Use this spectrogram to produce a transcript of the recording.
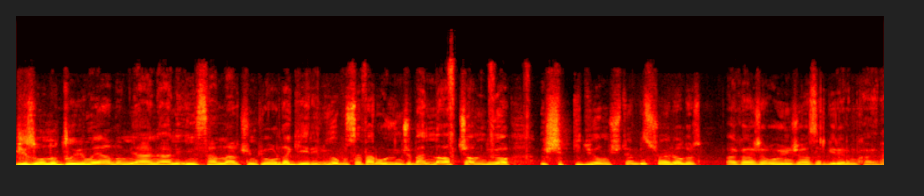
Biz onu duymayalım yani. Hani insanlar çünkü orada geriliyor bu sefer oyuncu ben ne yapacağım diyor. Işık gidiyormuş diyor. Biz şöyle oluruz. Arkadaşlar oyuncu hazır girelim kayda.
